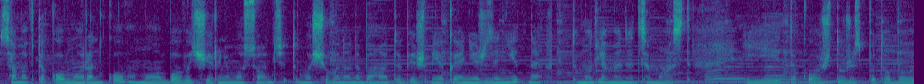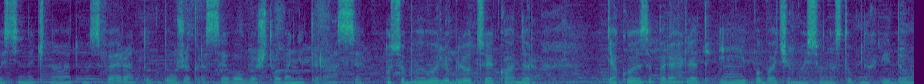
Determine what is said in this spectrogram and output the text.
Саме в такому ранковому або вечірньому сонці, тому що воно набагато більш м'яке, ніж зенітне, тому для мене це маст. І також дуже сподобалася ночна атмосфера. Тут дуже красиво влаштовані тераси. Особливо люблю цей кадр. Дякую за перегляд і побачимось у наступних відео.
